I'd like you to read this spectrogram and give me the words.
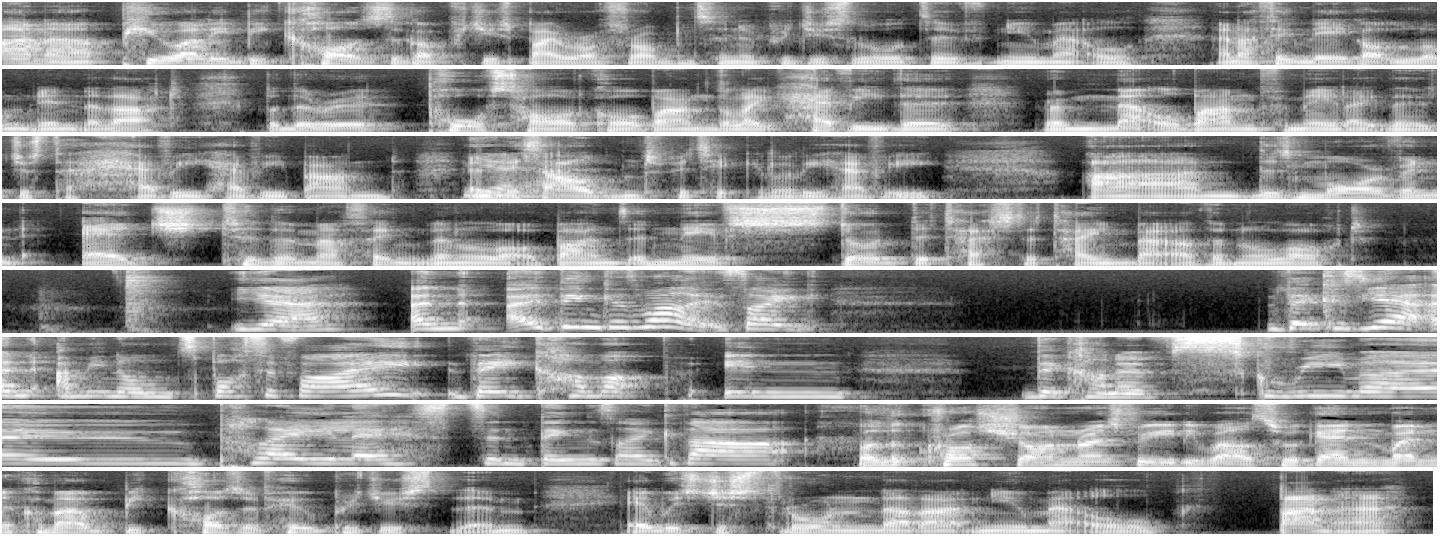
banner purely because they got produced by Ross Robinson who produced loads of nu metal, and I think they got lumped into that. But they're a post-hardcore band. They're like heavy. They're a metal band for me. Like they're just a heavy, heavy band, and this album's particularly heavy. And there's more of an edge to them, I think, than a lot of bands, and they've stood the test of time better than a lot. Yeah, and I think as well, it's like because yeah, and I mean on Spotify they come up in the kind of screamo playlists and things like that. Well, the cross genres really well. So again, when they come out, because of who produced them, it was just thrown under that nu metal banner.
